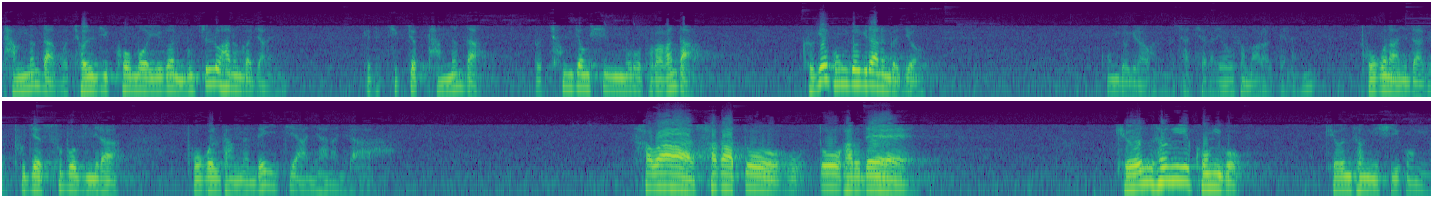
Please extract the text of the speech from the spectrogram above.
닦는다, 뭐 절지코 뭐 이건 물질로 하는 거잖아요. 그래서 직접 닦는다, 또 청정심으로 돌아간다. 그게 공덕이라는 거죠. 공덕이라고 하는 것 자체가 여기서 말할 때는 복은 아니다. 부재 수복이니라 복을 닦는 데 있지 아니하느니라. 사와 사가 또, 또 가로되, 견성이 공이고, 견성이 시 공이요.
